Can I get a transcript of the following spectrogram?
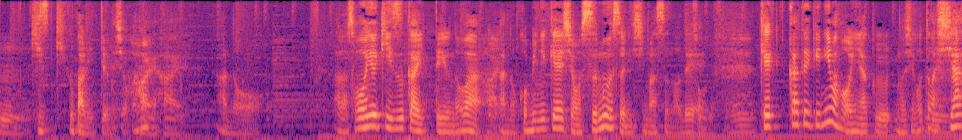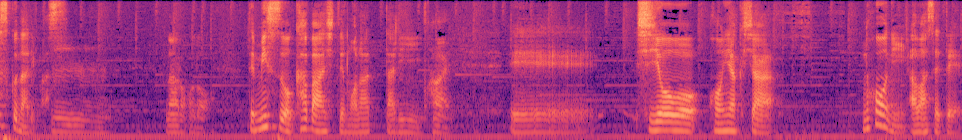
うん。気気配りっていうんでしょうかね、はいはい。あのあのそういう気遣いっていうのは、はい。あのコミュニケーションをスムースにしますのでですね。結果的には翻訳の仕事がしやすくなります、うんなるほど。でミスをカバーしてもらったり、はい。えー仕様を翻訳者の方に合わせて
